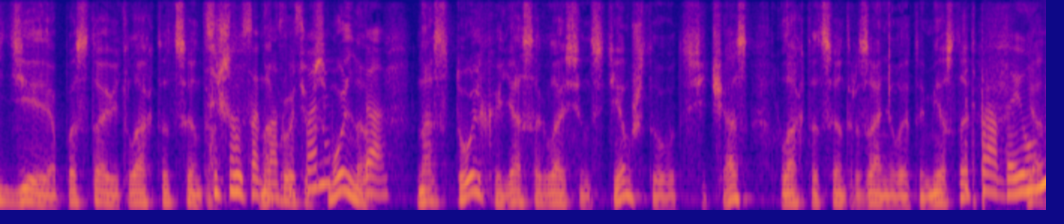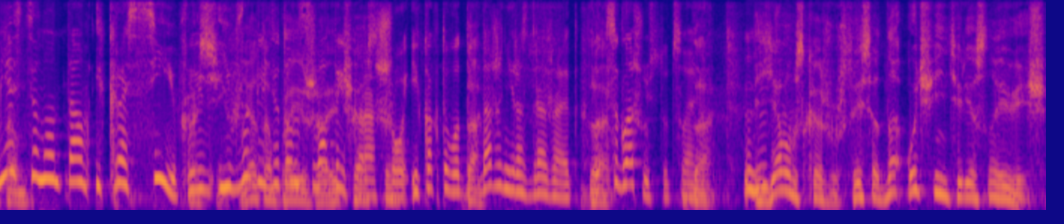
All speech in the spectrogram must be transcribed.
идея поставить Лахта-центр напротив. Смольного, Да. настолько я согласен с тем, что вот сейчас Лахта-центр занял это место. Это правда. И Я там- уместен он там, и красив, и- Красив. и, там выглядит он с проезжаю воды часто. хорошо, и как-то вот Да. даже не раздражает. Да. Вот соглашусь тут с вами. Да. И я вам скажу, что есть одна очень интересная вещь.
